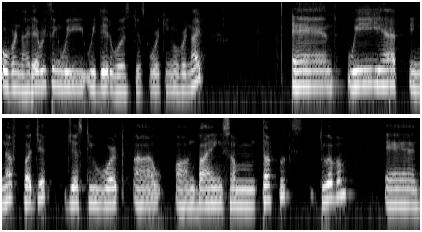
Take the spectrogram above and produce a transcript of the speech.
overnight. Everything we, we did was just working overnight. And we had enough budget just to work uh, on buying some tough books, two of them, and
